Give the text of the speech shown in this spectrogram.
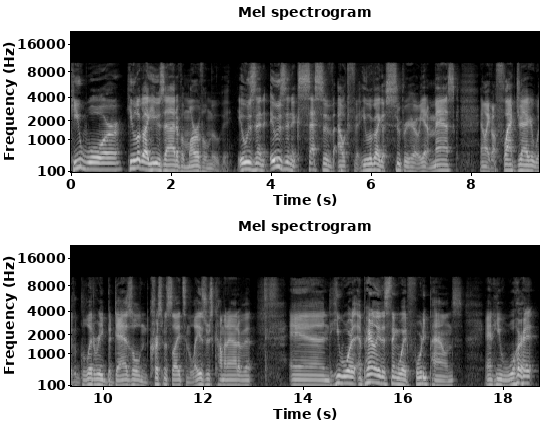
He wore he looked like he was out of a Marvel movie. It was an it was an excessive outfit. He looked like a superhero. He had a mask and like a flak jacket with glittery bedazzled and Christmas lights and lasers coming out of it and he wore apparently this thing weighed 40 pounds and he wore it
